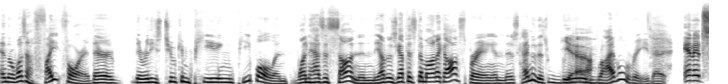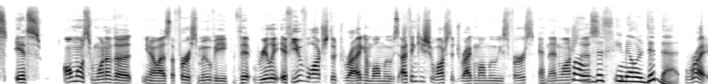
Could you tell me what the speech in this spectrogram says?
and there was a fight for it. There there were these two competing people and one has a son and the other's got this demonic offspring and there's kind of this weird Yeah. rivalry that and it's it's almost one of the, you know, as the first movie that really, if you've watched the Dragon Ball movies, I think you should watch the Dragon Ball movies first and then watch Well, this. this emailer did that. right.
